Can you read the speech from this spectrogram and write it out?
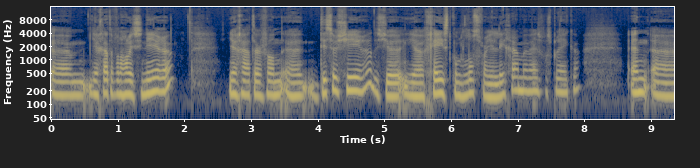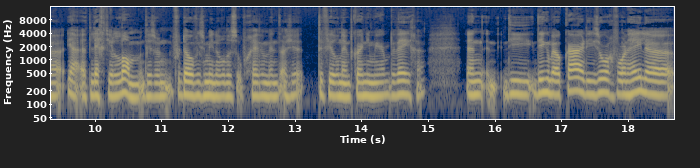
Um, je gaat ervan hallucineren. Je gaat ervan uh, dissociëren. Dus je, je geest komt los van je lichaam, bij wijze van spreken. En uh, ja, het legt je lam. Het is een verdovingsmiddel, dus op een gegeven moment als je te veel neemt, kan je niet meer bewegen. En die dingen bij elkaar, die zorgen voor een hele,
